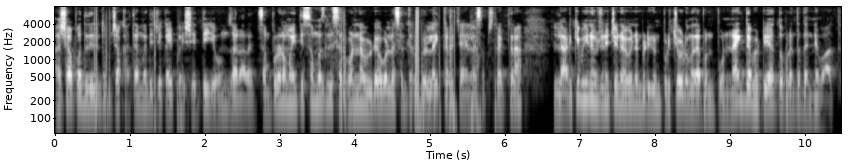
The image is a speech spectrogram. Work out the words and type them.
अशा पद्धतीने तुमच्या खात्यामध्ये जे काही पैसे ते येऊन जाणार आहेत. संपूर्ण माहिती समजली सर्वांना व्हिडिओ आवडला असेल तर व्हिडिओ लाईक करा चॅनलला सबस्क्राईब करा. लाडकी बहीण योजनेची नवीन अपडेट घेऊन पुढच्या व्हिडिओमध्ये आपण पुन्हा एकदा भेटूया. तोपर्यंत धन्यवाद.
